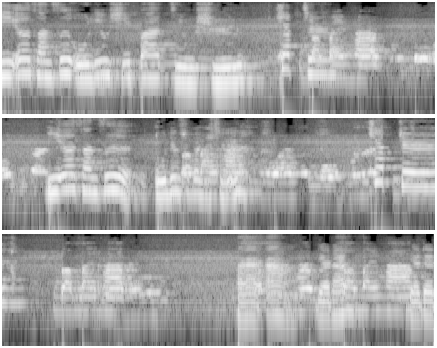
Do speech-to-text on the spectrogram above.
一二三四五六七八九十 ต่อไป capture ครับ 一二三四五六七 ต่อ 八 ไป 九十 ครับ capture ต่อไปครับ อ่าอ่าเดี๋ยวนะ ต่อไปครับ เดี๋ยวเดี๋ย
